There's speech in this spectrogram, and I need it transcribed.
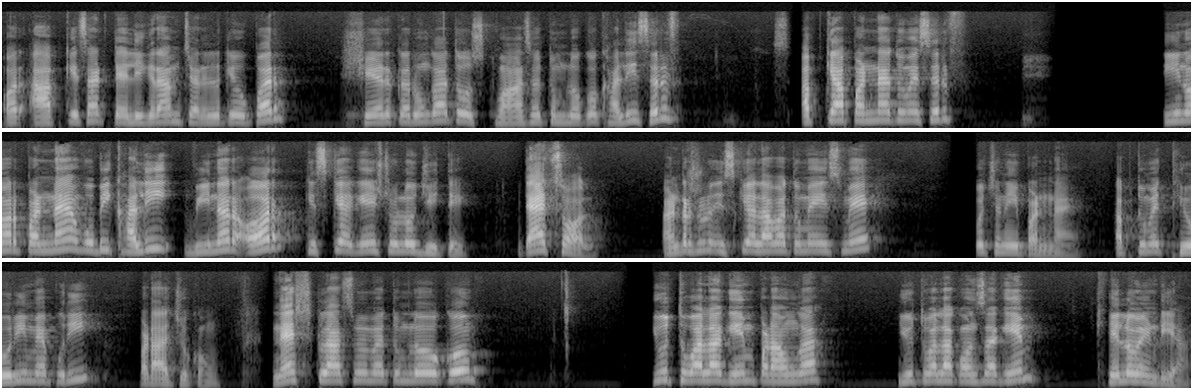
और आपके साथ टेलीग्राम चैनल के ऊपर शेयर करूँगा तो उस, वहाँ से तुम लोग को खाली सिर्फ़ अब क्या पढ़ना है तुम्हें सिर्फ़? तीन और पढ़ना है, वो भी खाली विनर और किसके अगेंस्ट वो लोग जीते। दैट्स ऑल अंडरस्टूड इसके अलावा तुम्हें इसमें कुछ नहीं पढ़ना है। अब तुम्हें थ्योरी में पूरी पढ़ा चुका हूँ। नेक्स्ट क्लास में मैं तुम लोगों को यूथ वाला गेम पढ़ाऊँगा। यूथ वाला कौन सा गेम खेलो इंडिया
